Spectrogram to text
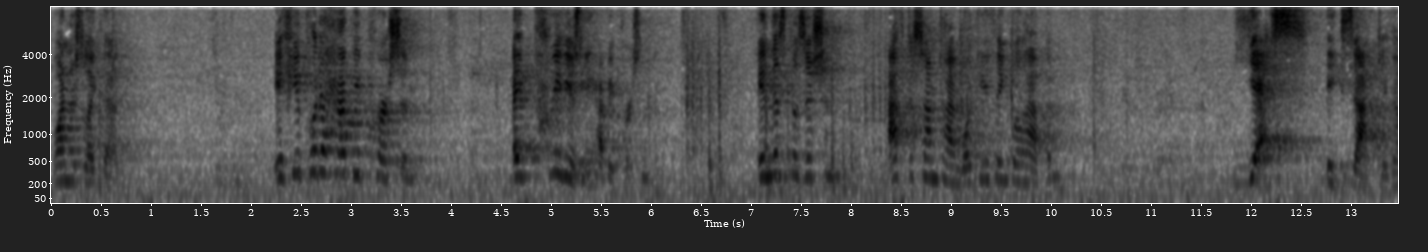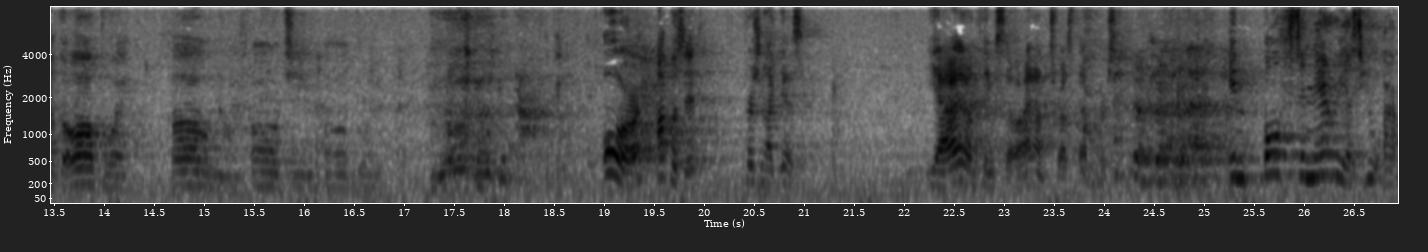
One is like that. If you put a happy person, a previously happy person, in this position, after some time, what do you think will happen? Yes, exactly. They'll go, oh boy, oh no, oh gee, oh boy. okay. Or, opposite, person like this. Yeah, I don't think so. I don't trust that person. In both scenarios, you are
